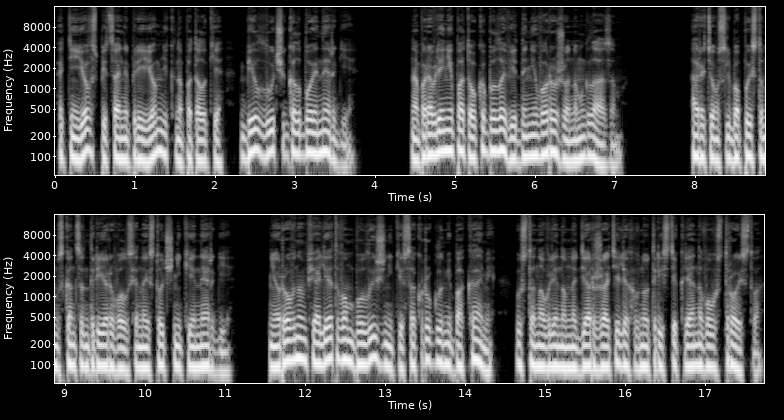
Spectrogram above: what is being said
От нее в специальный приемник на потолке бил луч голубой энергии. Направление потока было видно невооруженным глазом. Артём с любопытством сконцентрировался на источнике энергии, неровном фиолетовом булыжнике с округлыми боками — установленном на держателях внутри стеклянного устройства.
